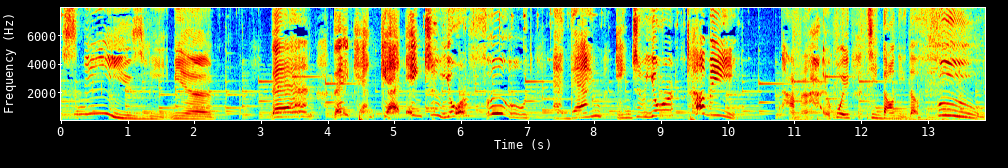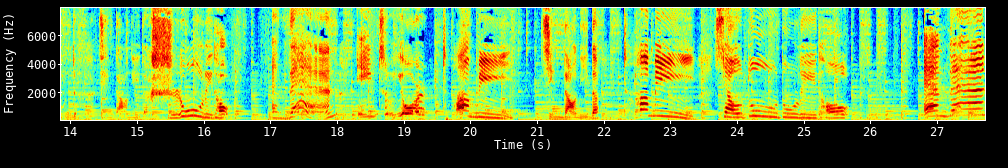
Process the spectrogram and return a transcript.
sneeze 里面。Then they can get into your food and then into your tummy。它们还会进到你的 food，进到你的食物里头，and then into your tummy， 进到你的 tummy 小肚肚里头，and then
